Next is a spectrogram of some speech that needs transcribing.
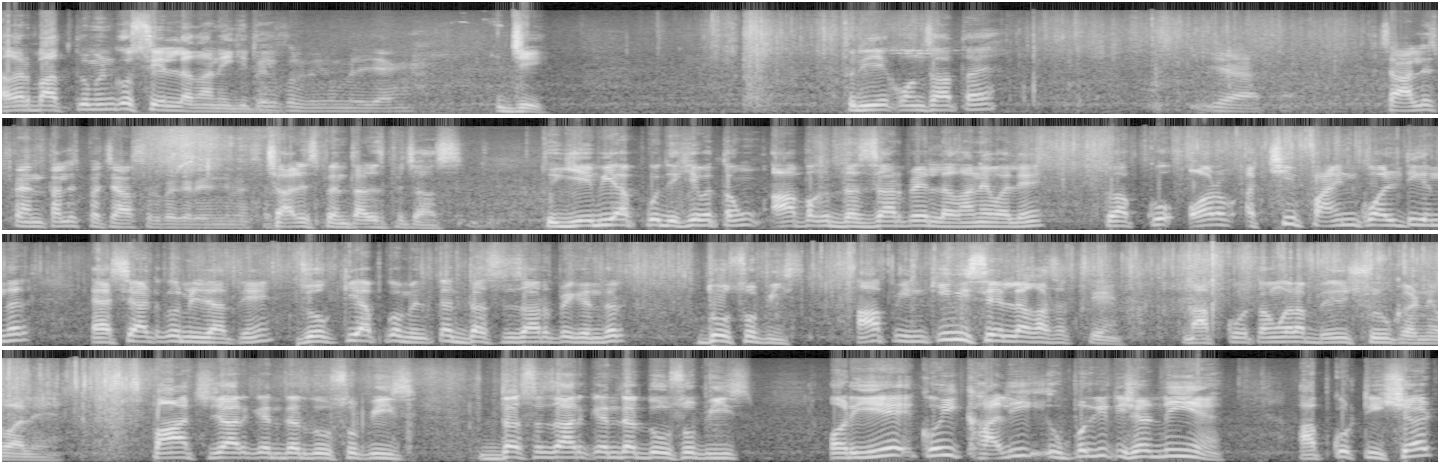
अगर बात करूँ मैं इनको सेल लगाने की तो। बिल्कुल बिल्कुल मिल जाएँगे। जी। फिर ये कौन सा आता है? ये आता है। चालीस, पैंतालीस, पचास रुपए के रेंज में चालीस, पैंतालीस, पचास। तो ये भी आपको देखिए बताऊँ, आप अगर दस हज़ार रुपये लगाने वाले हैं तो आपको और अच्छी फाइन क्वालिटी के अंदर ऐसे आर्टिकल मिल जाते हैं, जो कि आपको मिलते हैं दस हज़ार रुपये के अंदर दो सौ पीस। आप इनकी भी सेल लगा सकते हैं। मैं आपको बताऊँ, अगर आप बिज़नेस शुरू करने वाले हैं, पाँच हज़ार के अंदर दो सौ पीस, दस हज़ार के अंदर दो सौ पीस, और ये कोई खाली ऊपर की टी शर्ट नहीं है। आपको टी शर्ट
